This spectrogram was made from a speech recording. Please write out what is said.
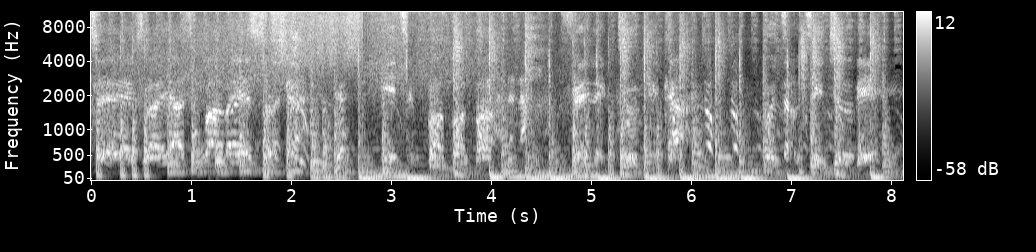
text, right out to Baba, yes, so It's a papa, Felix to be without it.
